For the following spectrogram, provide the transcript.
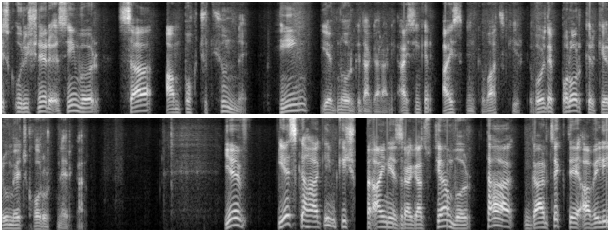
իսկ ուրիշները ասին, որ սա ամբողջությունն է հին եւ նոր գդագարանի, այսինքն այս կնկված քիրքը, որովհետեւ բոլոր քրկերու մեջ խորհուրդներ կան։ Եվ ես կհակիմ քիչ այն եզրակացության, որ դա գարցեք թե ավելի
